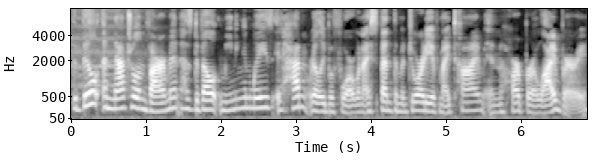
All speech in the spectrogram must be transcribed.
The built and natural environment has developed meaning in ways it hadn't really before when I spent the majority of my time in Harper Library.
